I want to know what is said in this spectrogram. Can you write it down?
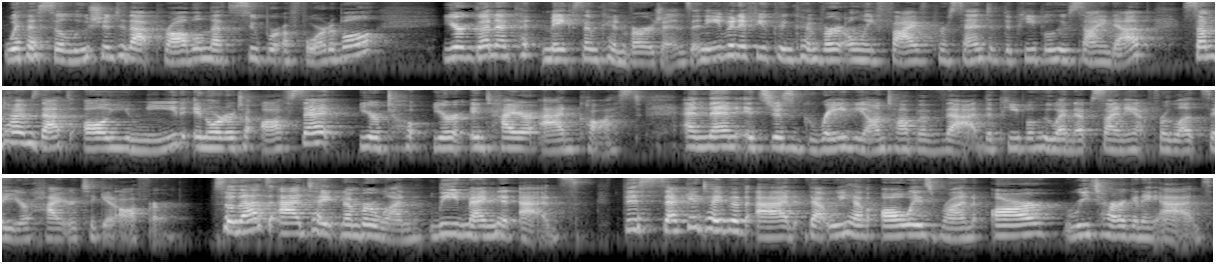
with a solution to that problem that's super affordable you're going to make some conversions. And even if you can convert only 5% of the people who signed up, sometimes that's all you need in order to offset your to- your entire ad cost. And then it's just gravy on top of that, the people who end up signing up for let's say your higher ticket offer. So that's ad type number 1, lead magnet ads. This second type of ad that we have always run are retargeting ads.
